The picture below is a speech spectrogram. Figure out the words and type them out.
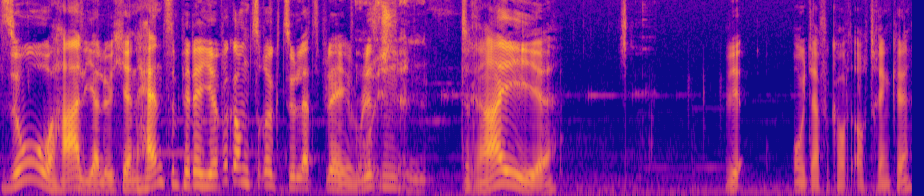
So, Hallihallöchen, Handsome Peter hier, willkommen zurück zu Let's Play Risen 3. Wir... Oh, der verkauft auch Tränke.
